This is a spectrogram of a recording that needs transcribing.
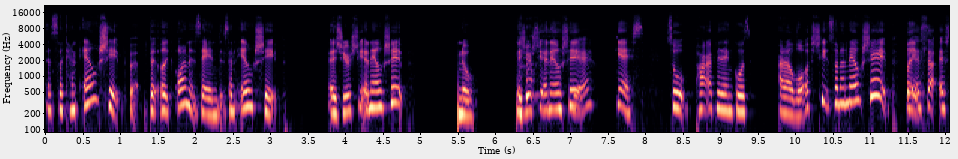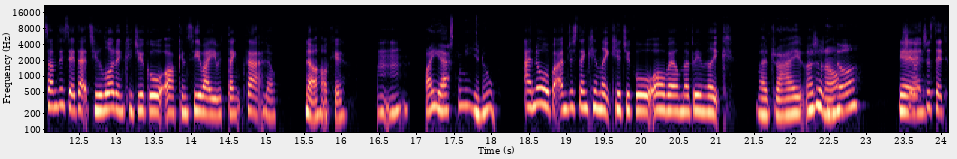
it's like an L shape, but but like on its end, it's an L shape. Is your street an L shape? No. Is your street an L shape? yeah. Yes. So part of me then goes, are a lot of streets on an L shape? Like Like, if, if somebody said that to you, Lauren, could you go? Oh, I can see why you would think that. No. No. Okay. mm-mm. Why are you asking me? You know. I know, but I'm just thinking, like, could you go? Oh well, maybe like my drive. I don't know. no. Yeah. She literally said,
